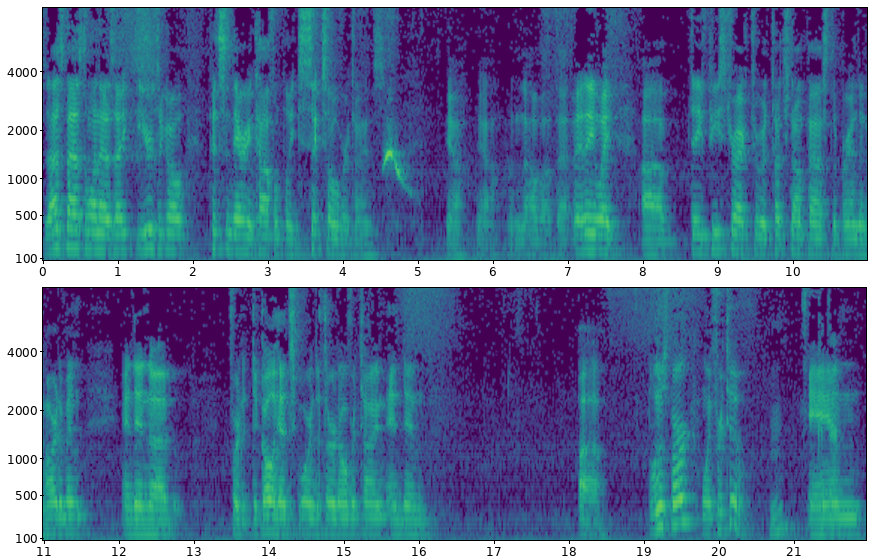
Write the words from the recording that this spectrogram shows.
not as bad as the one that was like years ago. Pittston and Coughlin played six overtimes. Yeah, yeah. And how about that? But anyway, uh, Dave Peastrack threw a touchdown pass to Brandon Hardiman, and then uh, for the, the go-ahead score in the third overtime, and then uh, Bloomsburg went for two. Hmm? And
